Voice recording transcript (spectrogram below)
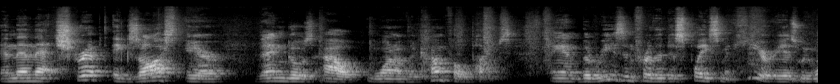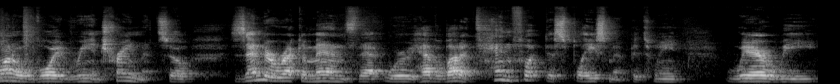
and then that stripped exhaust air then goes out one of the Comfo pipes. And the reason for the displacement here is we want to avoid re-entrainment. So Zehnder recommends that we have about a 10 foot displacement between where we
